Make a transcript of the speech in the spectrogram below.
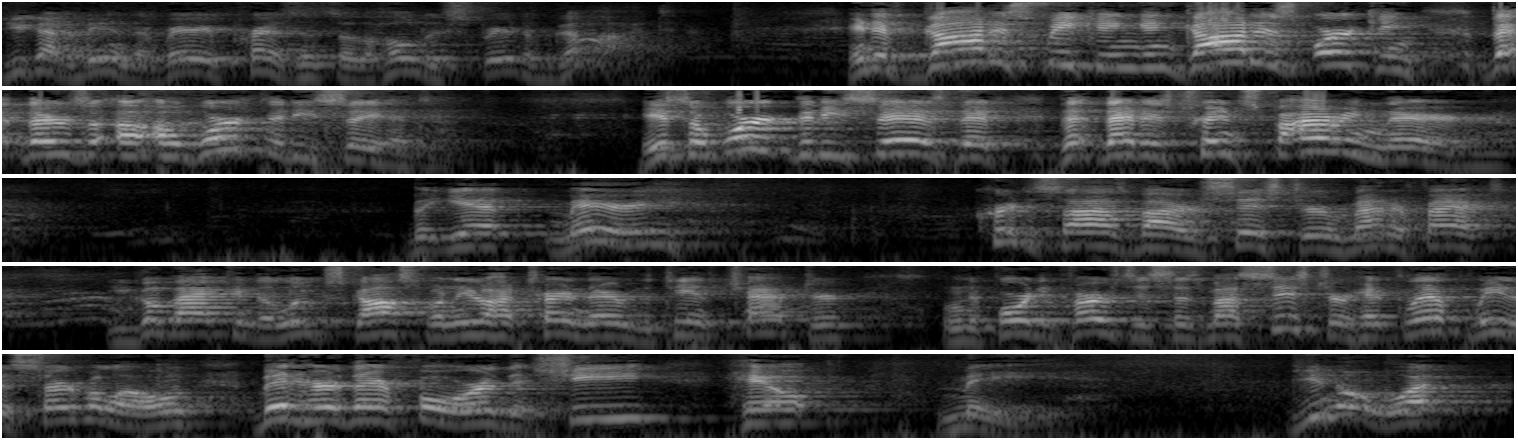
You got to be in the very presence of the Holy Spirit of God. And if God is speaking and God is working, that there's a, a work that He said. It's a work that He says that, that, that is transpiring there. But yet, Mary, criticized by her sister, matter of fact, you go back into Luke's gospel, and you don't have to turn there in the 10th chapter. In the 40th verse, it says, My sister hath left me to serve alone. Bid her therefore that she help me. Do you know what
